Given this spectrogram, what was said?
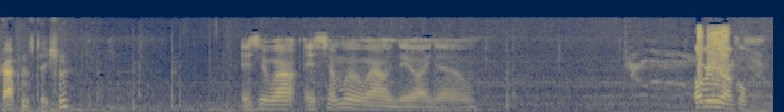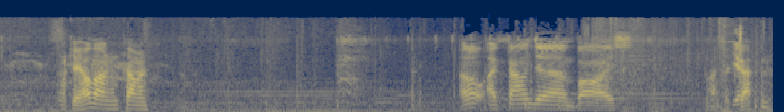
Crafting station. It's around. It's somewhere around there. I know. Over here, Uncle. Okay, hold on, I'm coming. Oh, I found a um, boss. Lots of Yep. crafting.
